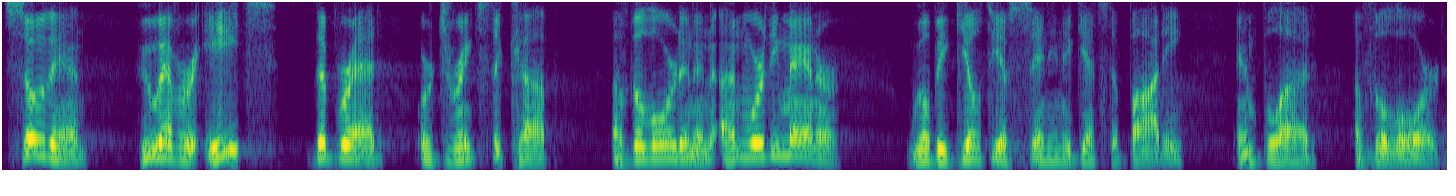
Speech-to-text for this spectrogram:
So then, whoever eats the bread or drinks the cup of the Lord in an unworthy manner will be guilty of sinning against the body and blood of the Lord.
